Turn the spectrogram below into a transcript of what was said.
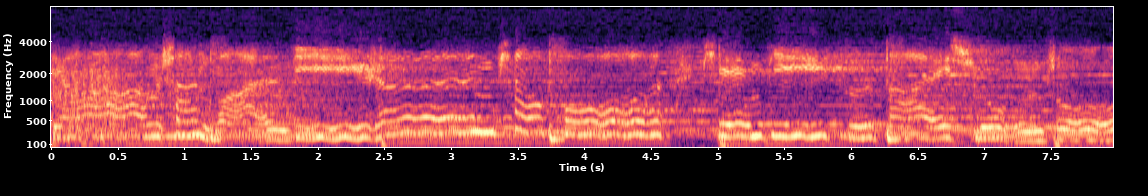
江山万里人漂泊，天地自在胸中。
